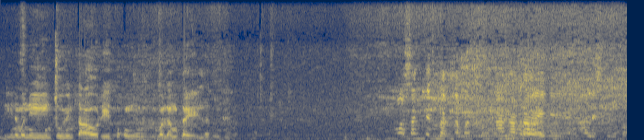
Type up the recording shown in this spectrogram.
Hindi naman hihinto yung tao rito kung walang dahilan. Mga saglit lang naman. Kung nakakain niya, alis ko ba?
